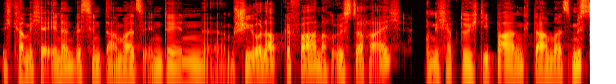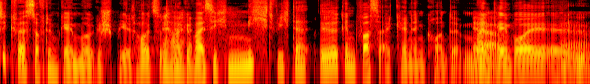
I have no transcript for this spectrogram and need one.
Ich kann mich erinnern, wir sind damals in den ähm, Skiurlaub gefahren nach Österreich und ich habe durch die Bank damals Mystic Quest auf dem Gameboy gespielt. Heutzutage weiß ich nicht, wie ich da irgendwas erkennen konnte. Mein ja. Gameboy äh, ja.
